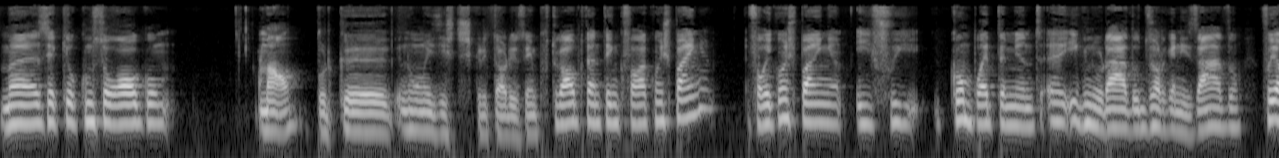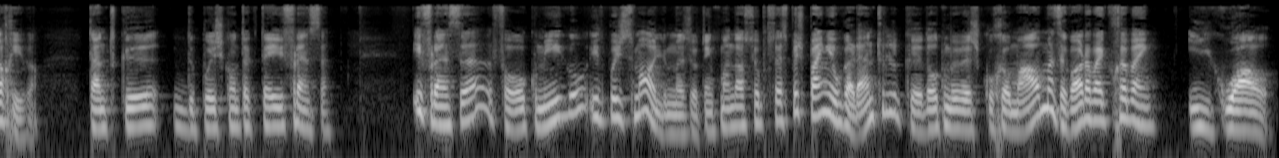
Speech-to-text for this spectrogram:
Mas aquilo começou logo mal, porque não existe escritórios em Portugal, portanto tenho que falar com a Espanha. Falei com a Espanha e fui completamente uh, ignorado, desorganizado. Foi horrível. Tanto que depois contactei a França. E França falou comigo e depois disse-me: olha, mas eu tenho que mandar o seu processo para a Espanha. Eu garanto-lhe que da última vez correu mal, mas agora vai correr bem. igual.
